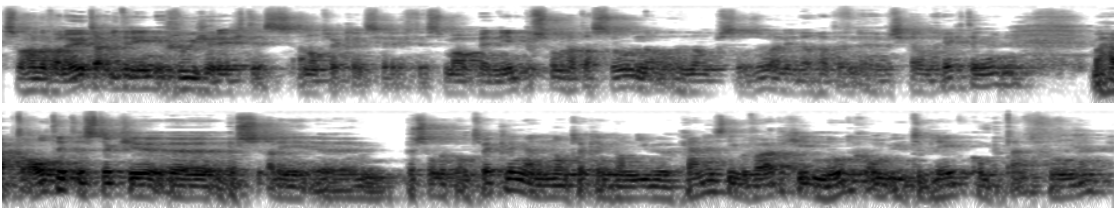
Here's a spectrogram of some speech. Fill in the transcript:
Dus we gaan ervan uit dat iedereen groeigericht is en ontwikkelingsgericht is. Maar bij één persoon gaat dat zo en dan een andere persoon zo. Allee, dat gaat in, eh, verschillende richtingen. Maar je hebt altijd een stukje eh, eh, persoonlijke ontwikkeling en ontwikkeling van nieuwe kennis, nieuwe vaardigheden nodig om je te blijven competent voelen.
